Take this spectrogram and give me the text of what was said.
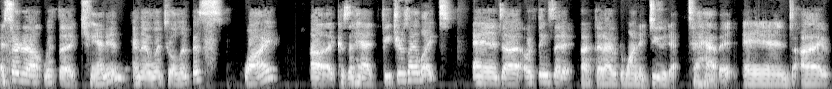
I started out with a Canon and then went to Olympus. Why? Because it had features I liked and uh, or things that it, uh, that I would want to do to, have it. And I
